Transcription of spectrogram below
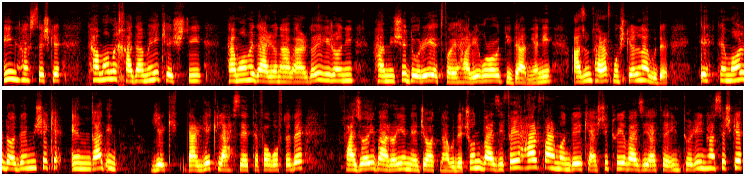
این هستش که تمام خدمه کشتی تمام دریانوردای ایرانی همیشه دوره اطفای حریق رو دیدن. یعنی از اون طرف مشکل نبوده. احتمال داده میشه که انقدر این یک در یک لحظه اتفاق افتاده فضایی برای نجات نبوده. چون وظیفه هر فرمانده کشتی توی وضعیت اینطوری این هستش که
